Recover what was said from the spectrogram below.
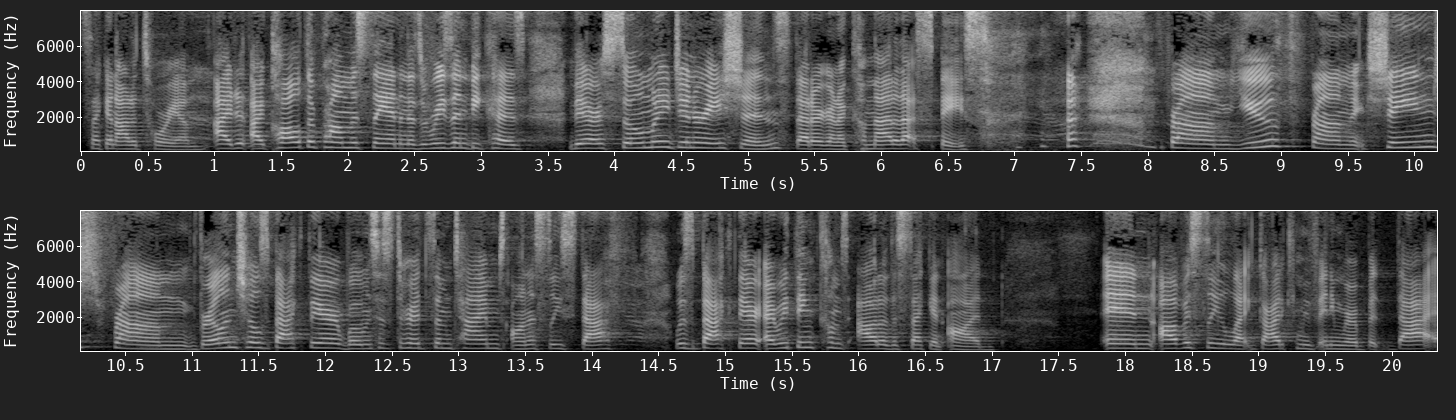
Second auditorium. I, I call it the promised land, and there's a reason because there are so many generations that are gonna come out of that space. from youth, from exchange, from Braille and Chills back there, Woven Sisterhood sometimes, honestly, staff was back there. Everything comes out of the second odd. And obviously, like God can move anywhere, but that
